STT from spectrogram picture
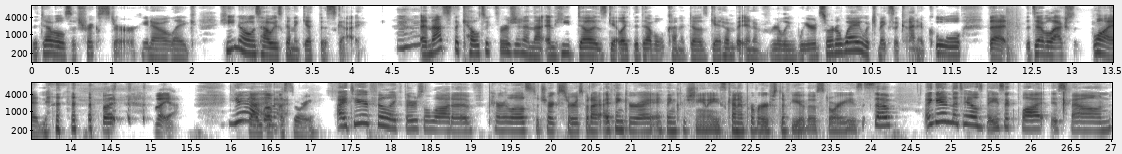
the devil's a trickster, you know, like he knows how he's going to get this guy. And that's the Celtic version and that and he does get like the devil kind of does get him but in a really weird sort of way, which makes it kind of cool that the devil actually won. but but yeah, Yeah, I love the story. I do feel like there's a lot of parallels to tricksters, but I, I think you're right. I think Christianity's kind of perversed a few of those stories. So again, the tale's basic plot is found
